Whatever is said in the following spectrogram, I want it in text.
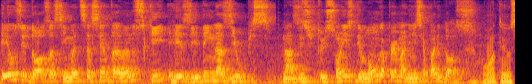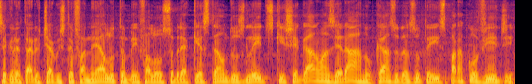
e os idosos acima de 60 anos que residem nas IUPs, nas instituições de longa permanência para idosos. Ontem o secretário Tiago Stefanello também falou sobre a questão dos leitos que chegaram a zerar no caso das UTIs para a Covid.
